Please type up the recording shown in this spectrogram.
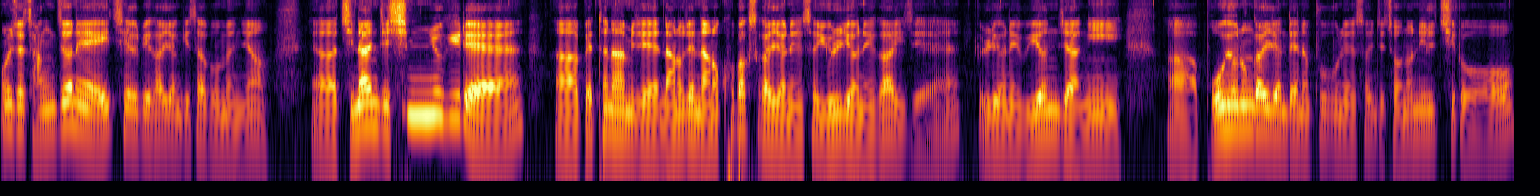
오늘 제 장전에 HLB 관련 기사 보면요. 어, 지난 이제 16일에 아, 베트남 이제 나노젠 나노코박스 관련해서 윤리위원회가 이제 윤리위원회 위원장이 아, 보효능 관련되는 부분에서 이제 전원 일치로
